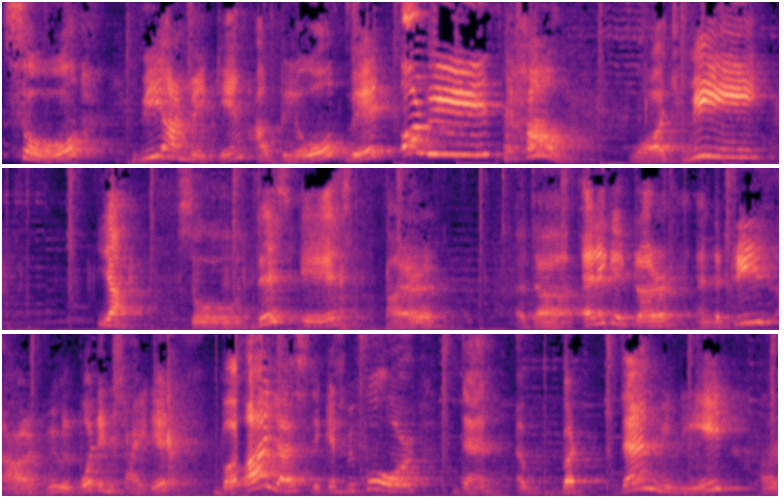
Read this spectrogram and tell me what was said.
So, we are making a globe with Orbeez. How? Watch me. Yeah, so this is our the alligator and the trees are we will put inside it but I just take it before. Then uh, but then we need a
